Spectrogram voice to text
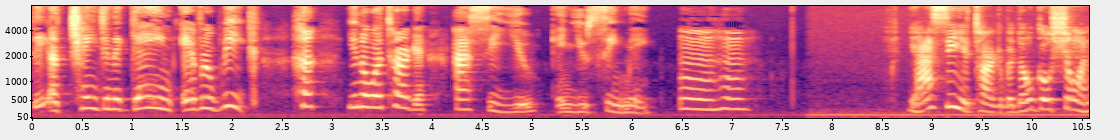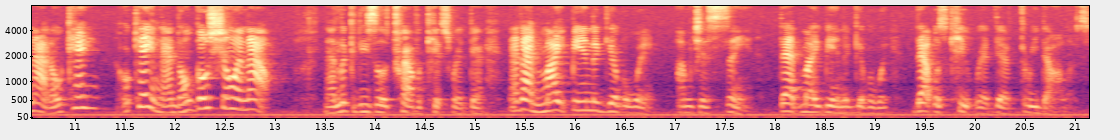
They are changing the game every week. Huh? You know what, Target? I see you, and you see me. Mm-hmm. Yeah, I see you, Target, but don't go showing out, okay? Okay, now don't go showing out. Now look at these little travel kits right there. Now that might be in the giveaway. I'm just saying. That might be in the giveaway. That was cute right there, $3.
